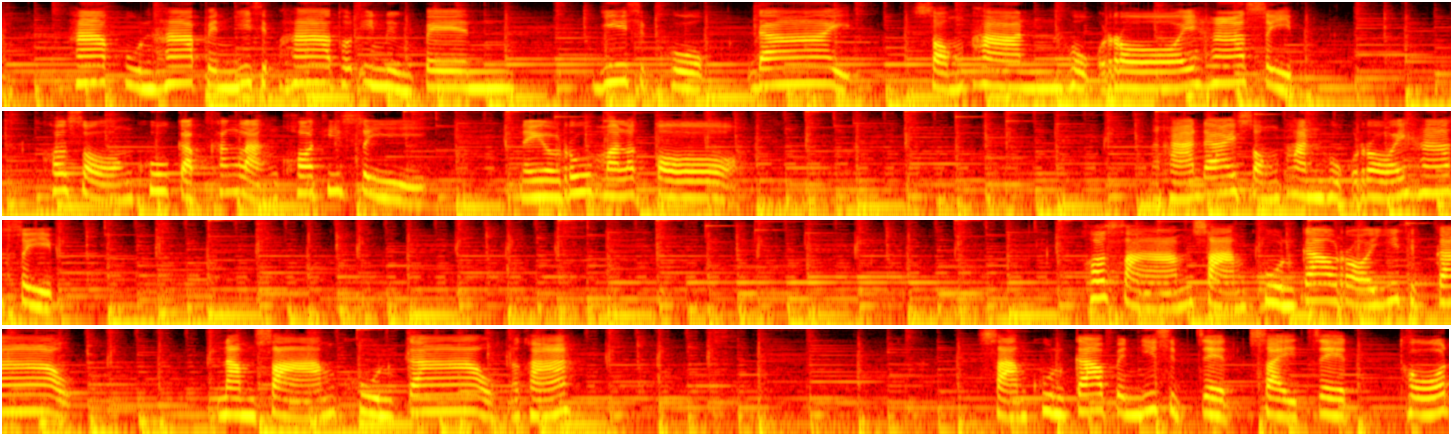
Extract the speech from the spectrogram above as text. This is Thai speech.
1 5คูณ5เป็น 25 ทดอีก 1 เป็น 26 ได้ 2,650 ข้อ 2 คู่กับข้างหลังข้อที่ 4 ในรูปมะละกอนะคะได้ 2,650 ข้อ 3 3คูณ929นำ3คูณ9นะคะ3คูณ9เป็น 27 ใส่ 7 ทด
